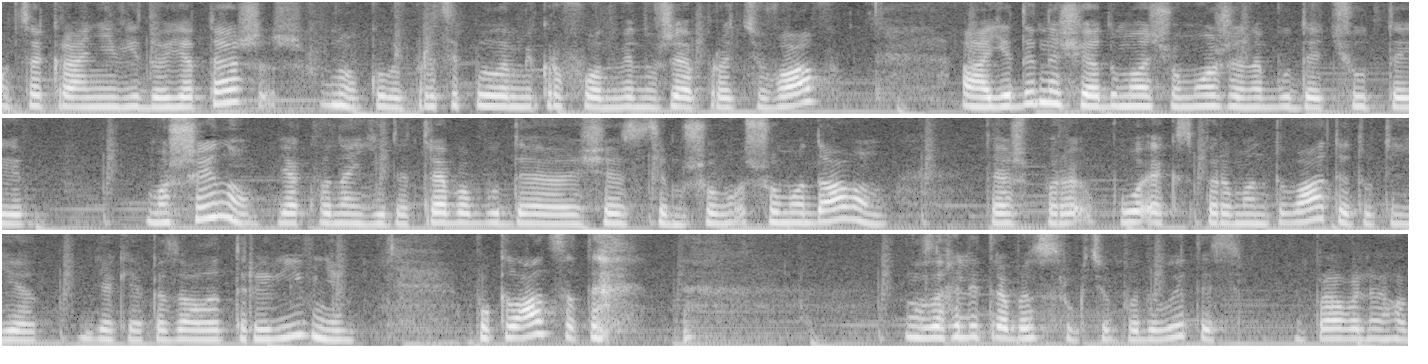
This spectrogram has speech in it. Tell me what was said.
оце крайнє відео, я теж, ну, коли прицепила мікрофон, він вже працював. А єдине, що я думала, що може не буде чути машину, як вона їде. Треба буде ще з цим шум- шумодавом теж поекспериментувати. Тут є, як я казала, три рівні. Поклацати. Ну, взагалі треба інструкцію подивитись і правильно його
